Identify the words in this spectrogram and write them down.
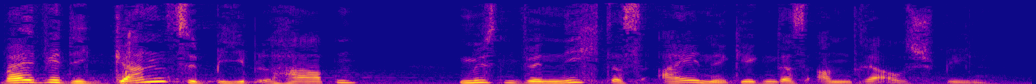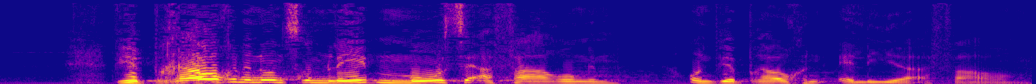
Weil wir die ganze Bibel haben, müssen wir nicht das eine gegen das andere ausspielen. Wir brauchen in unserem Leben Mose-Erfahrungen und wir brauchen Elia-Erfahrungen.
